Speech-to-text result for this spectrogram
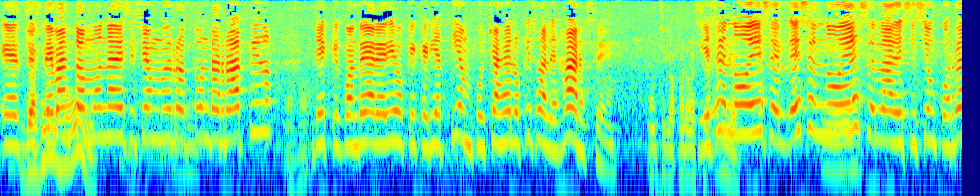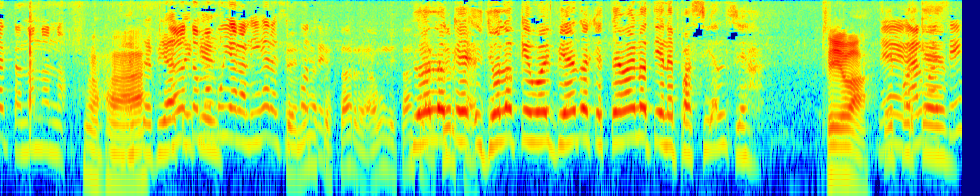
Esteban tomó una decisión muy rotunda rápido, de que cuando ella le dijo que quería tiempo, Chaje lo quiso alejarse. puchica, pero Y ese no es el, ese no es la decisión correcta, no, no, no. Ajá. Este, Yo lo tomo que muy a la ligera Tenía que estar a una distancia yo lo cerca. que yo lo que voy viendo es que Esteban no tiene paciencia. Sí, va. Sí, porque algo así.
